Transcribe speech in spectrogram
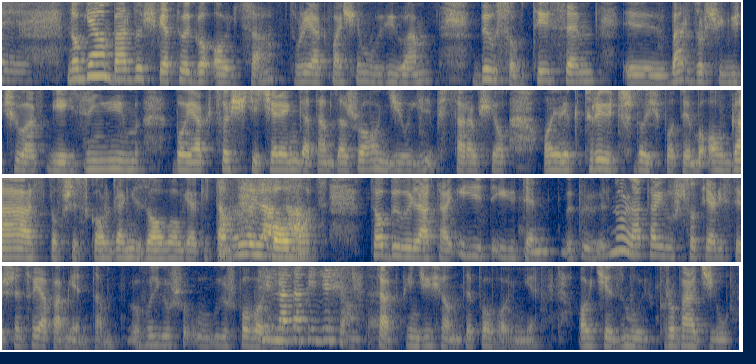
No miałam bardzo światłego ojca, który jak właśnie mówiłam, był sołtysem, y, bardzo się liczyła wieś z nim, bo jak coś Ciecieręga tam zarządził i starał się o, o elektryczność, potem o gaz, to wszystko organizował, jakiś tam były lata? pomoc. To były lata i, i ten, no lata już socjalistyczne, co ja pamiętam, już, już po wojnie. czyli lata 50. Tak, 50. po wojnie. Ojciec mój prowadził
